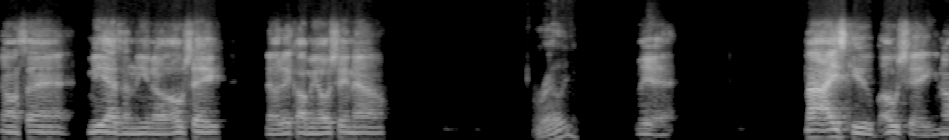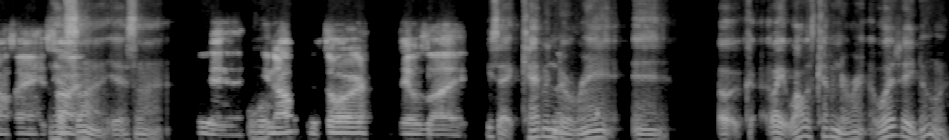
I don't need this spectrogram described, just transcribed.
know what I'm saying? Me as in you know O'Shea. You know they call me O'Shea now. Really? Yeah. Not Ice Cube, O'Shea. You know what I'm saying? His, His son. son. Yeah, son. Yeah. Well, you know the store. It was like. You said Kevin Durant and. Oh, wait, why was Kevin Durant? What are they doing?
